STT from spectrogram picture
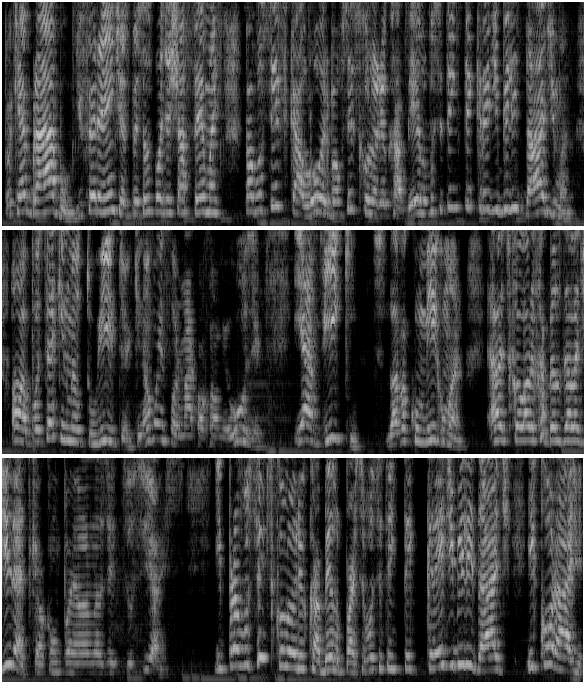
Porque é brabo, diferente. As pessoas podem achar feio, mas pra você ficar loiro, pra você descolorir o cabelo, você tem que ter credibilidade, mano. Ó, eu postei aqui no meu Twitter, que não vou informar qual que é o meu user, e a Vicky estudava comigo, mano. Ela descolora o cabelo dela direto, que eu acompanho ela nas redes sociais. E pra você descolorir o cabelo, parça, você tem que ter credibilidade e coragem.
